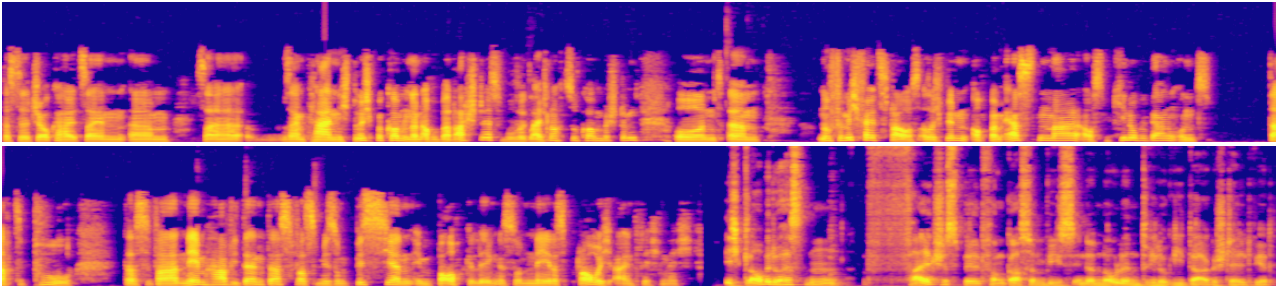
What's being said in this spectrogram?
dass der Joker halt seinen, ähm, sein, seinen Plan nicht durchbekommt und dann auch überrascht ist, wo wir gleich noch zukommen bestimmt. Und ähm, nur für mich fällt's raus. Also ich bin auch beim ersten Mal aus dem Kino gegangen und dachte, puh, das war neben Harvey Dent das, was mir so ein bisschen im Bauch gelegen ist. So, nee, das brauche ich eigentlich nicht. Ich glaube, du hast ein falsches Bild von Gotham, wie es in der Nolan-Trilogie dargestellt wird.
